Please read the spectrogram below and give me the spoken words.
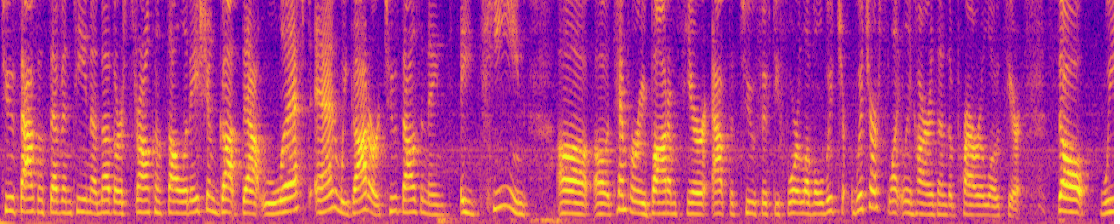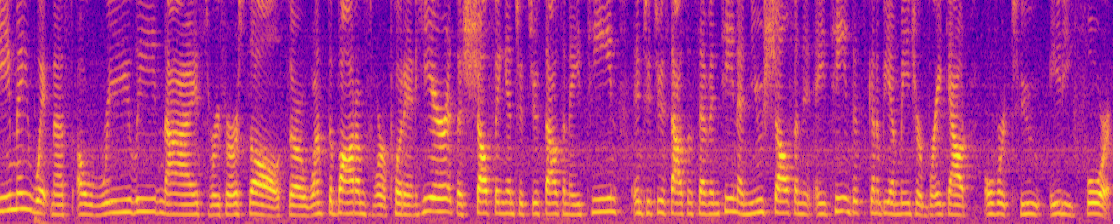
2017 another strong consolidation got that lift and we got our 2018 uh, uh, temporary bottoms here at the 254 level, which which are slightly higher than the prior lows here. So we may witness a really nice reversal. So once the bottoms were put in here, the shelving into 2018, into 2017, a new shelf in 18, this is going to be a major breakout over 284.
